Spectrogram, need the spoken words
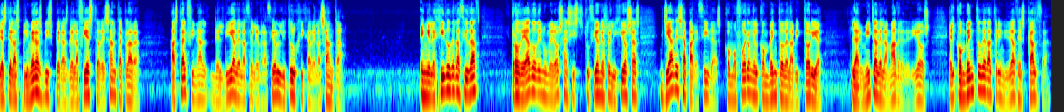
desde las primeras vísperas de la fiesta de Santa Clara hasta el final del día de la celebración litúrgica de la Santa. En el ejido de la ciudad, rodeado de numerosas instituciones religiosas ya desaparecidas, como fueron el convento de la Victoria, la ermita de la Madre de Dios, el convento de la Trinidad Descalza,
